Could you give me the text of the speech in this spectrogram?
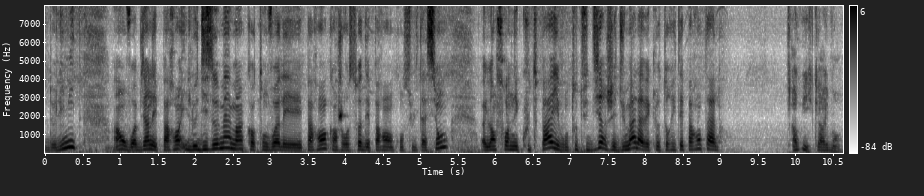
de limite. Hein, on voit bien les parents, ils le disent eux-mêmes. Hein, quand on voit les parents, quand je reçois des parents en consultation, euh, l'enfant n'écoute pas, ils vont tout de suite dire j'ai du mal avec l'autorité parentale. Ah oui, carrément.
